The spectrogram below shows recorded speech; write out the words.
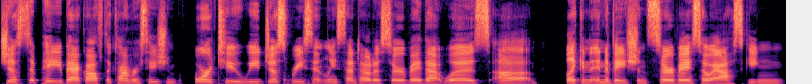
just to piggyback off the conversation before, too, we just recently sent out a survey that was uh, like an innovation survey. So asking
